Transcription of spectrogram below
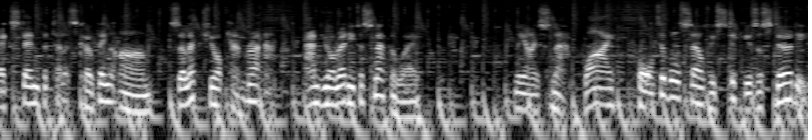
Extend the telescoping arm, select your camera app, and you're ready to snap away. The iSnap Y portable selfie stick is a sturdy,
